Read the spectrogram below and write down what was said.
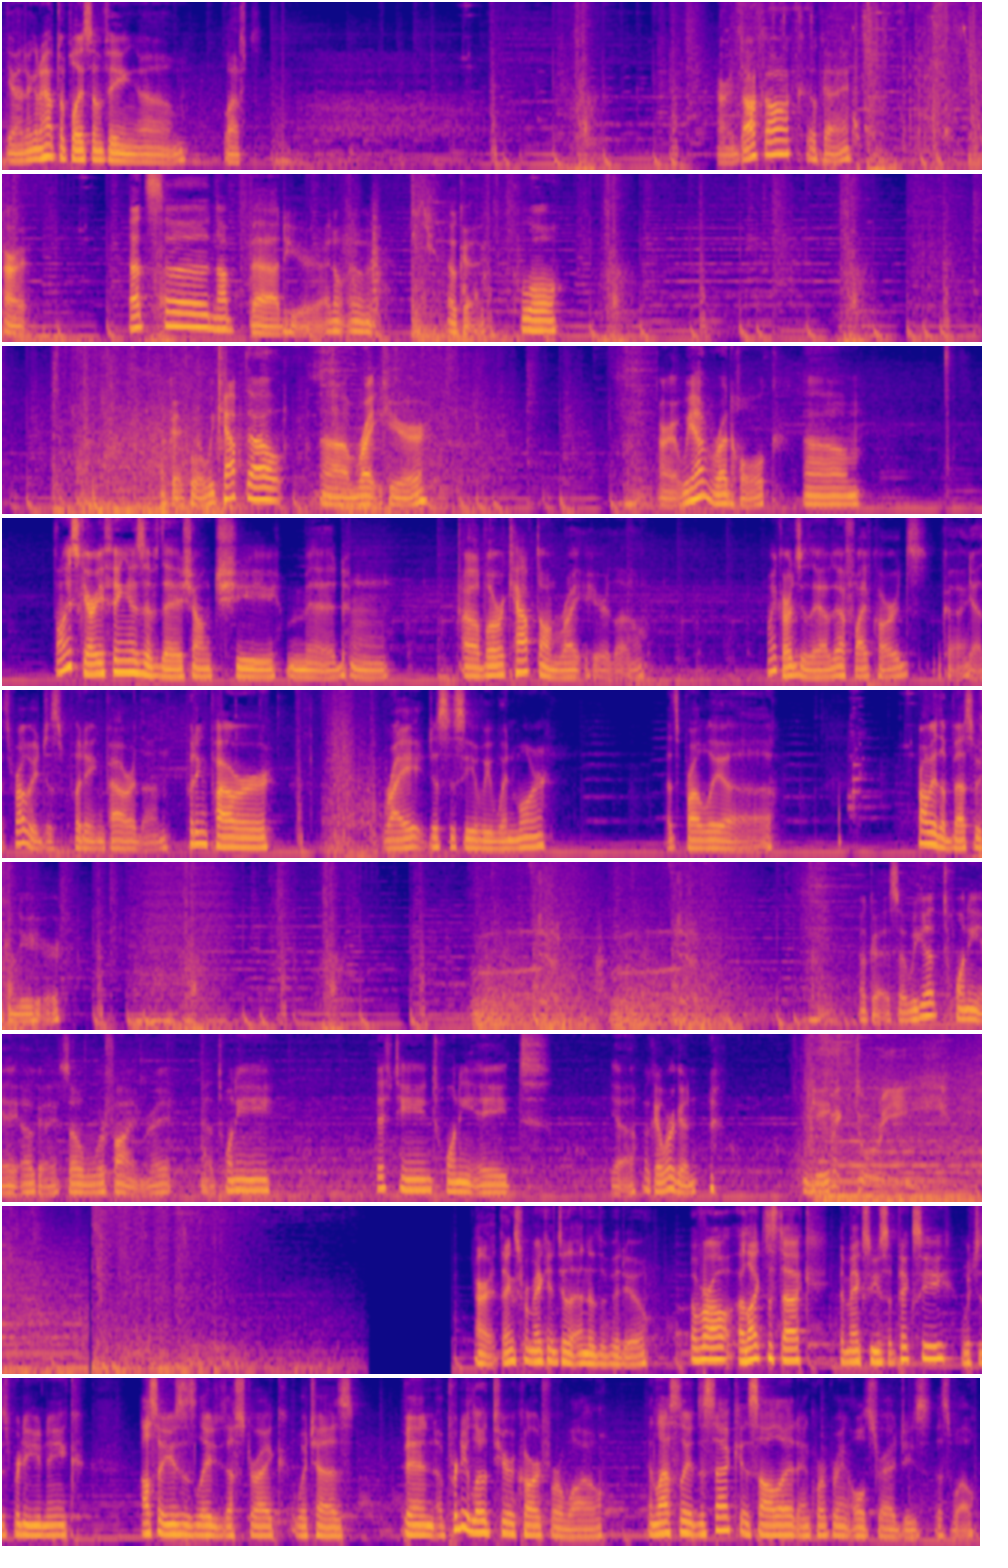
Yeah, they're gonna have to play something um, left. Alright, Doc Ock? Okay. Alright. That's uh not bad here. I don't know. Okay, cool. Okay, cool. We capped out um, right here. Alright, we have Red Hulk. Um, the only scary thing is if they Shang-Chi mid. Hmm. Oh, but we're capped on right here, though. How many cards do they have? They have five cards? Okay. Yeah, it's probably just putting power then. Putting power right just to see if we win more. That's probably uh probably the best we can do here. Okay, so we got 28. Okay, so we're fine, right? Yeah, 20, 15, 28. Yeah, okay, we're good. GG. Victory. Alright, thanks for making it to the end of the video. Overall, I like this deck. It makes use of Pixie, which is pretty unique. Also uses Lady Deathstrike, which has been a pretty low tier card for a while. And lastly, this deck is solid, incorporating old strategies as well.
